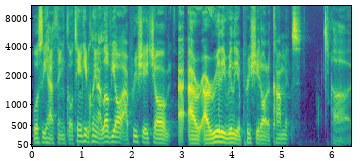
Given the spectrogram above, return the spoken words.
we'll see how things go. Team, keep it clean. I love y'all. I appreciate y'all. I, I, I really, really appreciate all the comments. Uh,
